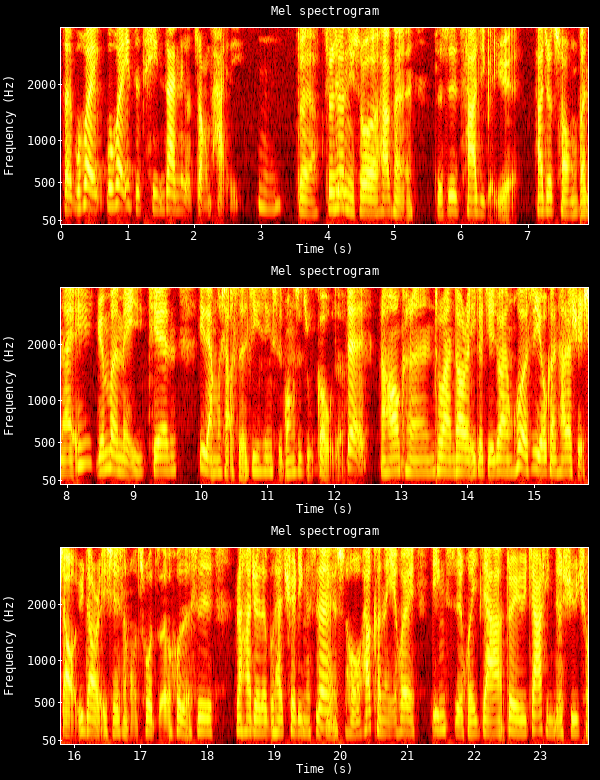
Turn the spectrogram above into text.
对，不会不会一直停在那个状态里，嗯，对啊，就像你说的，他可能。只是差几个月，他就从本来诶原本每一天一两个小时的静心时光是足够的，对。然后可能突然到了一个阶段，或者是有可能他在学校遇到了一些什么挫折，或者是让他觉得不太确定的事情的时候，他可能也会因此回家，对于家庭的需求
